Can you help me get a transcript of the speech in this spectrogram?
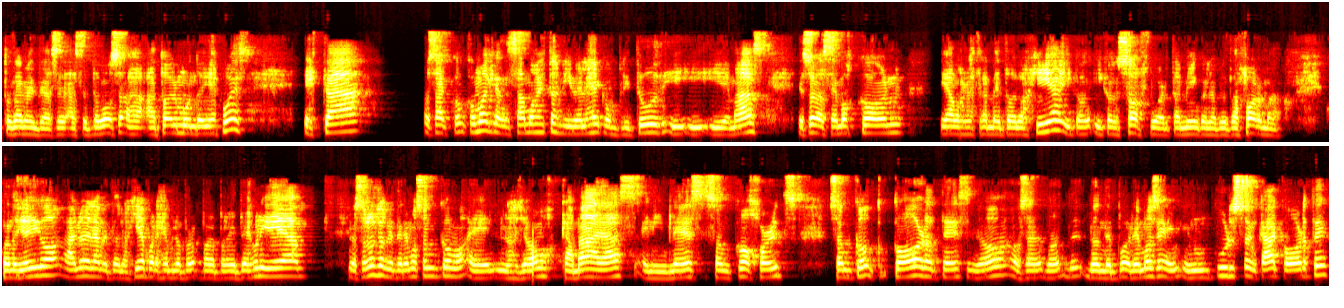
totalmente. Aceptamos a, a todo el mundo. Y después está o sea, cómo alcanzamos estos niveles de completud y, y, y, demás, eso lo hacemos con, digamos, nuestra metodología y con, y con, software también, con la plataforma. Cuando yo digo, hablo de la metodología, por ejemplo, para, para que te des una idea, nosotros lo que tenemos son como, eh, nos llamamos camadas, en inglés son cohorts, son co cohortes, ¿no? O sea, donde ponemos en, en un curso, en cada cohorte,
